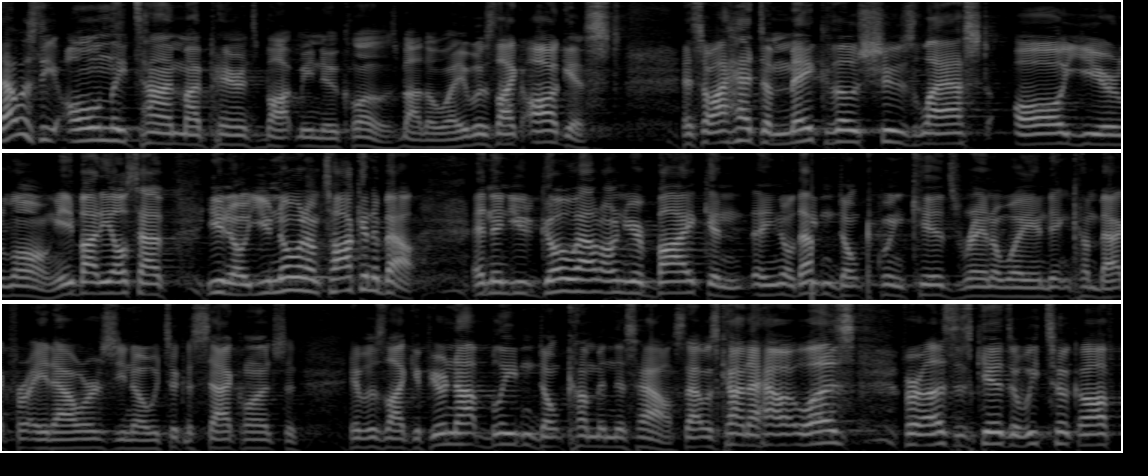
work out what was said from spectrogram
that was the only time my parents bought me new clothes, by the way. It was like August. And so I had to make those shoes last all year long. Anybody else have, you know, you know what I'm talking about. And then you'd go out on your bike and, you know, that don't when kids ran away and didn't come back for eight hours. You know, we took a sack lunch and it was like, if you're not bleeding, don't come in this house. That was kind of how it was for us as kids. And we took off.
